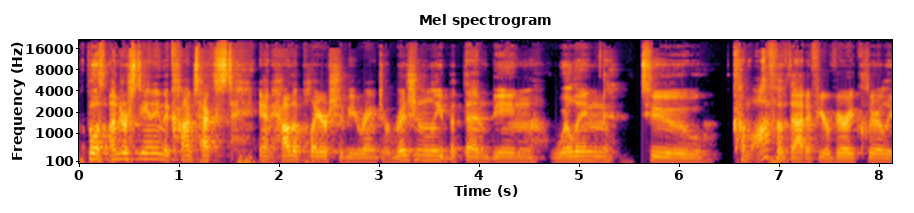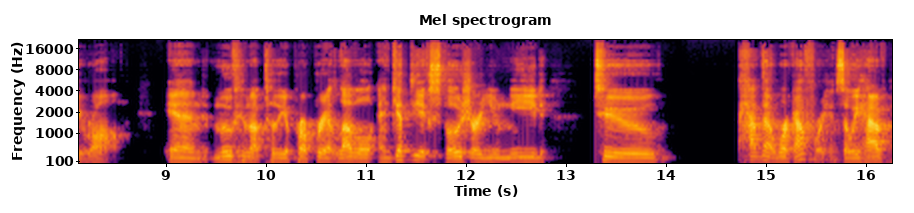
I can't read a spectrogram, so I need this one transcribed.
both understanding the context and how the player should be ranked originally, but then being willing to come off of that if you're very clearly wrong and move him up to the appropriate level and get the exposure you need to have that work out for you. And so we have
